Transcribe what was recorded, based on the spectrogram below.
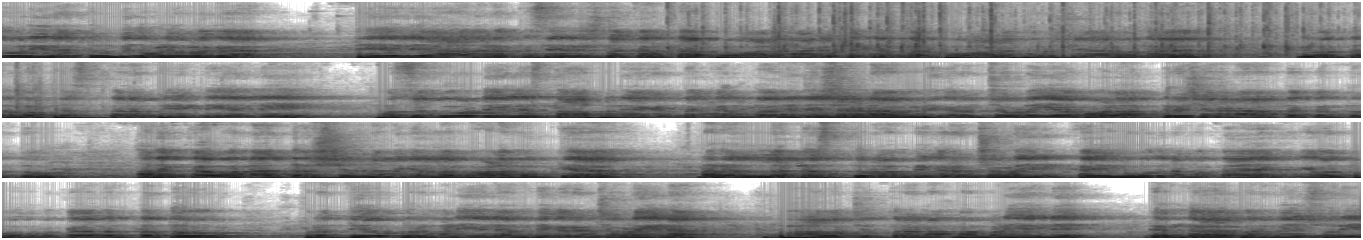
ದೋಣಿನ ತುಂಬಿದ ಹೊಳೆ ಒಳಗ ತೇಲಿ ಆ ದಡಕ್ಕೆ ಸೇರಿಸ್ತಕ್ಕಂಥ ಪವಾಡ ಮಾಡಿರ್ತಕ್ಕಂಥ ಪವಾಡ ಪುರುಷ ಯಾರು ಅಂದ್ರೆ, ಇವತ್ತು ನಮ್ಮ ಬೆಸ್ತರ ಪೇಟೆಯಲ್ಲಿ ಹೊಸಕೋಟೆಯಲ್ಲಿ ಸ್ಥಾಪನೆ ಆಗಿರ್ತಕ್ಕಂಥ ನಿಜಶರಣ ಅಂಬಿಗರ ಚೌಡಯ್ಯ ಬಹಳ ಅಗ್ರಶರಣ ಅಂತಕ್ಕಂಥದ್ದು. ಅದಕ್ಕೆ ಅವನ ದರ್ಶನ ನಮಗೆಲ್ಲ ಬಹಳ ಮುಖ್ಯ. ನಾವೆಲ್ಲ ದಸ್ತರು ಅಂಬಿಗರ ಚೌಡಯ್ಯನ ಕೈ ಮುಗಿದು ನಮ್ಮ ಕಾಯಕಕ್ಕೆ ಇವತ್ತು ಹೋಗಬೇಕಾದಂಥದ್ದು. ಪ್ರತಿಯೊಬ್ಬರ ಮನೆಯಲ್ಲಿ ಅಂಬಿಗರ ಚೌಡಯ್ಯನ ಭಾವಚಿತ್ರ ನಮ್ಮ ಮನೆಯಲ್ಲಿ ಗಂಗಾ ಪರಮೇಶ್ವರಿ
